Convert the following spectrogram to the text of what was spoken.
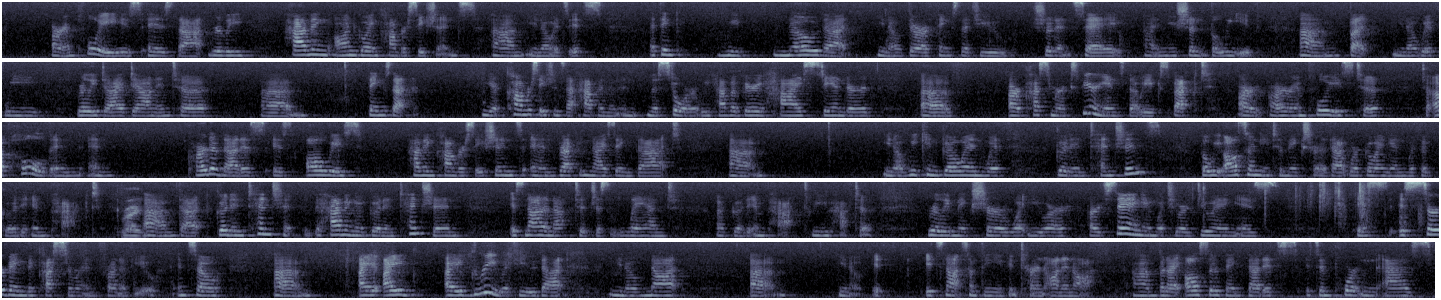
our employees is that really having ongoing conversations. Um, you know, it's it's. I think we know that you know there are things that you shouldn't say and you shouldn't believe, um, but you know if we really dive down into um, things that you know, conversations that happen in, in the store, we have a very high standard of our customer experience that we expect our, our employees to, to uphold and, and part of that is, is always having conversations and recognizing that um, you know we can go in with good intentions but we also need to make sure that we're going in with a good impact. Right. um, that good intention having a good intention is not enough to just land a good impact. You have to really make sure what you are, are saying and what you are doing is is is serving the customer in front of you. And so um, I, I I agree with you that you know not um, you know it it's not something you can turn on and off. Um, but I also think that it's it's important as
